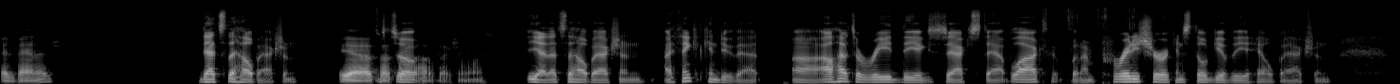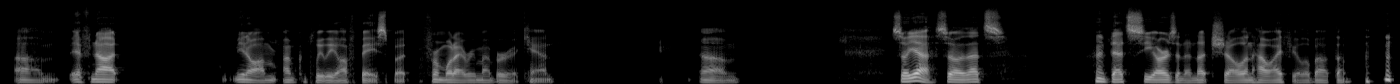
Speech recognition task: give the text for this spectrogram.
advantage. That's the help action. Yeah, that's what so, the help action was. Yeah, that's the help action. I think it can do that. Uh, I'll have to read the exact stat block, but I'm pretty sure it can still give the help action. Um, if not, you know, I'm I'm completely off base, but from what I remember, it can. Um. So yeah, so that's that's CRs in a nutshell and how I feel about them.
